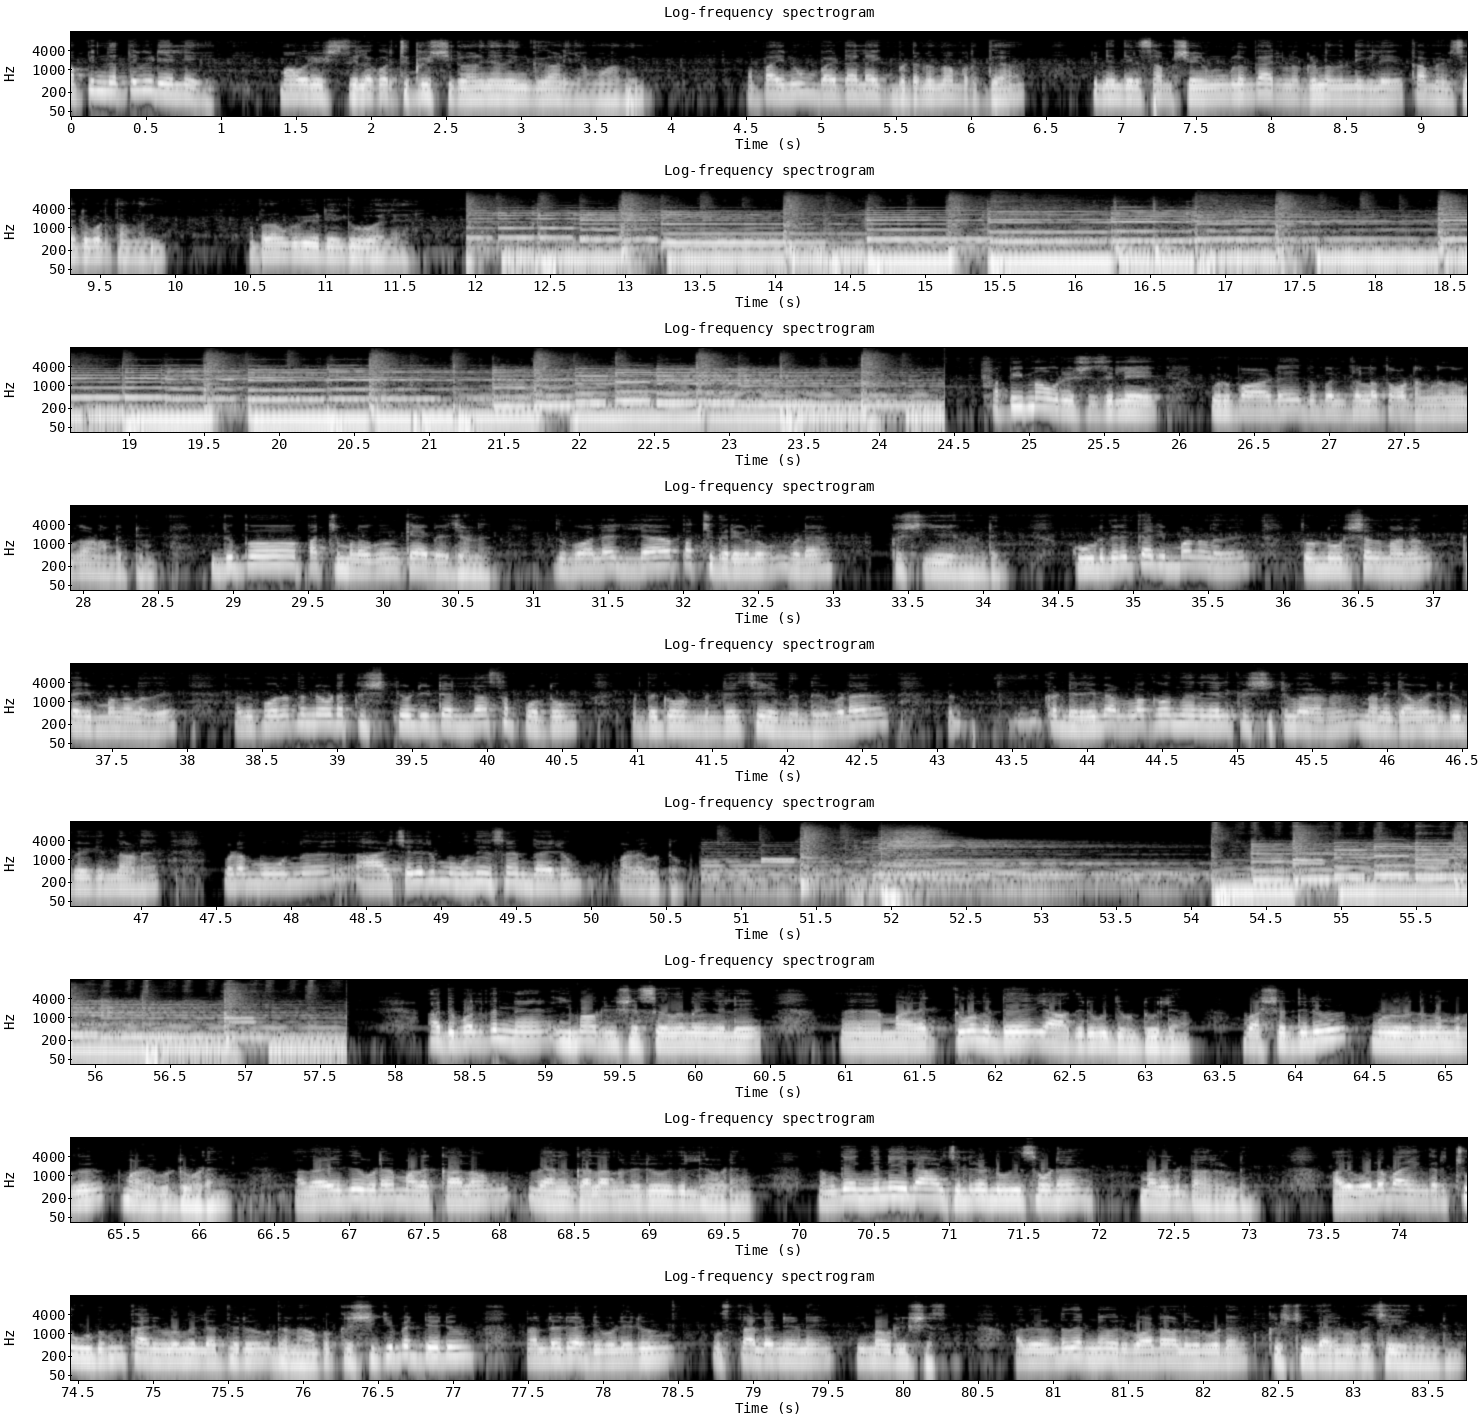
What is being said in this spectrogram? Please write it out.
അപ്പോൾ ഇന്നത്തെ വീഡിയോയിലേ മൗരേഷ്യസിലെ കുറച്ച് കൃഷികളാണ് ഞാൻ നിങ്ങൾക്ക് കാണിക്കാൻ പോണത്. അപ്പോൾ അതിന് മുമ്പായിട്ട് ആ ലൈക്ക് ബട്ടൺ ഒന്ന് അമർത്തുക. പിന്നെ എന്തെങ്കിലും സംശയങ്ങളും കാര്യങ്ങളൊക്കെ ഉണ്ടെന്നുണ്ടെങ്കിൽ കമൻസ് ആയിട്ട് കൊടുത്താൽ മതി. അപ്പോൾ നമുക്ക് വീഡിയോയിലേക്ക് പോകല്ലേ അപ്പോൾ ഈ മൗറീഷ്യസിലെ ഒരുപാട് ഇതുപോലത്തുള്ള തോട്ടങ്ങൾ നമുക്ക് കാണാൻ പറ്റും. ഇതിപ്പോൾ പച്ചമുളകും കാബേജാണ് ഇതുപോലെ എല്ലാ പച്ചക്കറികളും ഇവിടെ കൃഷി ചെയ്യുന്നുണ്ട്. കൂടുതലും കരിമ്പാണുള്ളത്. തൊണ്ണൂറ് ശതമാനം കരിമ്പാണുള്ളത്. അതുപോലെ തന്നെ ഇവിടെ കൃഷിക്ക് വേണ്ടിയിട്ട് എല്ലാ സപ്പോർട്ടും ഇവിടുത്തെ ഗവൺമെന്റ് ചെയ്യുന്നുണ്ട്. ഇവിടെ കണ്ടില്ലേ വെള്ളമൊക്കെ വന്നു കഴിഞ്ഞാൽ കൃഷിക്കുള്ളതാണ് നനയ്ക്കാൻ വേണ്ടിയിട്ട് ഉപയോഗിക്കുന്നതാണ്. ഇവിടെ മൂന്ന് ആഴ്ചയിൽ ഒരു മൂന്ന് ദിവസം എന്തായാലും മഴ കിട്ടും. അതുപോലെ തന്നെ ഈ മൗറീഷ്യസ് എന്ന് പറഞ്ഞു കഴിഞ്ഞാൽ മഴയ്ക്ക് വന്നിട്ട് യാതൊരു ബുദ്ധിമുട്ടുമില്ല. വർഷത്തിൽ മുഴുവനും നമുക്ക് മഴ കിട്ടും ഇവിടെ. അതായത് ഇവിടെ മഴക്കാലം വേനൽക്കാലം അങ്ങനെ ഒരു ഇതില്ല ഇവിടെ. നമുക്ക് എങ്ങനെയായാലും ആഴ്ചയിൽ രണ്ട് മൂന്ന് ദിവസം ഇവിടെ മഴ കിട്ടാറുണ്ട്. അതുപോലെ ഭയങ്കര ചൂടും കാര്യങ്ങളൊന്നും ഇല്ലാത്തൊരു ഇതാണ്. അപ്പോൾ കൃഷിക്ക് പറ്റിയൊരു നല്ലൊരു അടിപൊളി ഒരു സ്ഥലം തന്നെയാണ് ഈ മൗറീഷ്യസ്. അതുകൊണ്ട് തന്നെ ഒരുപാട് ആളുകൾ ഇവിടെ കൃഷിയും കാര്യങ്ങളൊക്കെ ചെയ്യുന്നുണ്ട്.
